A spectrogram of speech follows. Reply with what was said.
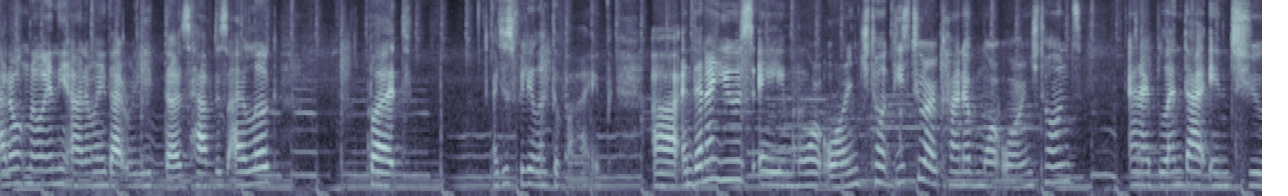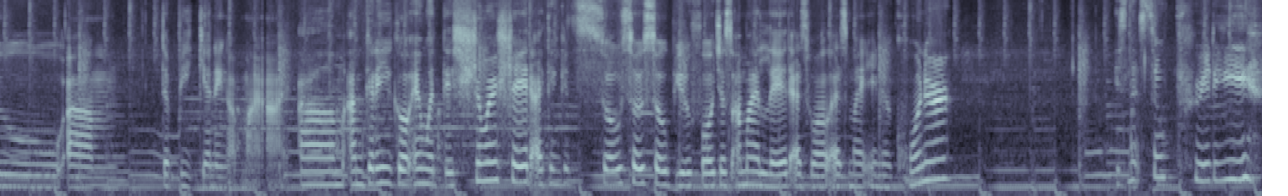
I don't know any anime that really does have this eye look, but I just really like the vibe. Uh, and then I use a more orange tone. These two are kind of more orange tones, and I blend that into. Um, the beginning of my eye. Um, I'm gonna go in with this shimmer shade. I think it's so, so, so beautiful just on my lid as well as my inner corner. Isn't it so pretty?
